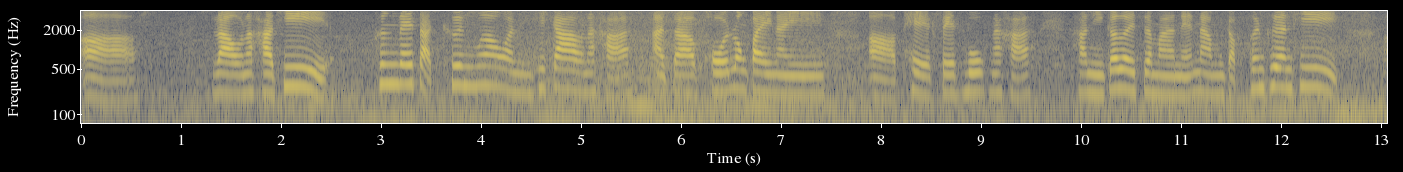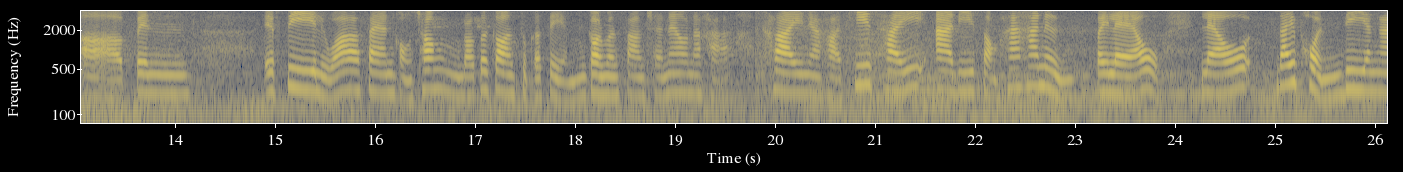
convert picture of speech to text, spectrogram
เออเรานะคะที่เพิ่งได้จัดขึ้นเมื่อวันที่ 9 นะคะ อาจจะโพสต์ลงไปในเเพจ Facebook นะคะคราวนี้ก็เลยจะมาแนะนำกับเพื่อนๆที่เเป็น FC หรือว่าแฟนของช่องดรกรสุกเกษมกรวันฟาร์มชาแนลนะคะ รเนี่ยค่ะที่ใช้ RD 2551 ไปแล้ว แล้วได้ผลดียังไง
